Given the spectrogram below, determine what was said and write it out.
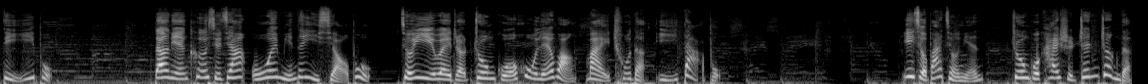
第一步。当年科学家吴为民的一小步，就意味着中国互联网迈出的一大步。一九八九年，中国开始真正的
